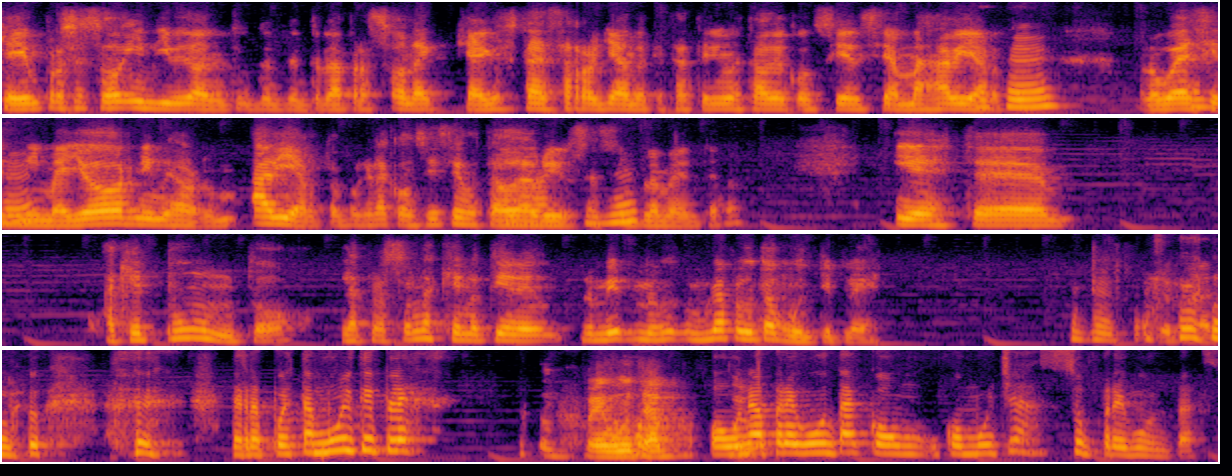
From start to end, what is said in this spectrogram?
que hay un proceso individual dentro, de la persona que ahí está desarrollando, que está teniendo un estado de conciencia más abierto. No lo voy a decir ni mayor ni mejor, abierto, porque la conciencia es un estado de abrirse simplemente. ¿no? Y este, ¿a qué punto las personas que no tienen, una pregunta múltiple. ¿De respuesta múltiple? Pregunta, o, una pregunta con, con, muchas subpreguntas.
